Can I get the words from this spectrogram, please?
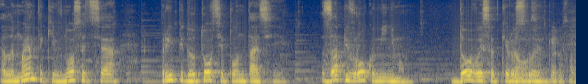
елемент, який вноситься при підготовці плантації за півроку мінімум до висадки До рослин. висадки рослин.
